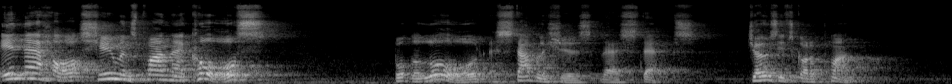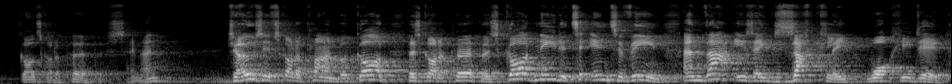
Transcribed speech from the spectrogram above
In their hearts, humans plan their course, but the Lord establishes their steps. Joseph's got a plan. God's got a purpose. Amen. Joseph's got a plan, but God has got a purpose. God needed to intervene, and that is exactly what he did.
